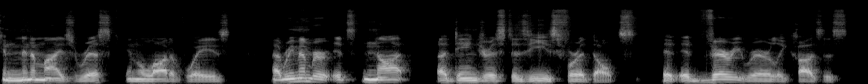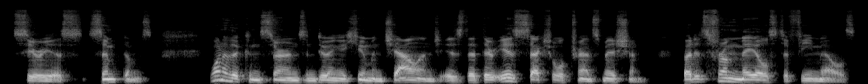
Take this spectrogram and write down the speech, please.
can minimize risk in a lot of ways. Remember, it's not a dangerous disease for adults. It, it very rarely causes serious symptoms. One of the concerns in doing a human challenge is that there is sexual transmission, but it's from males to females.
